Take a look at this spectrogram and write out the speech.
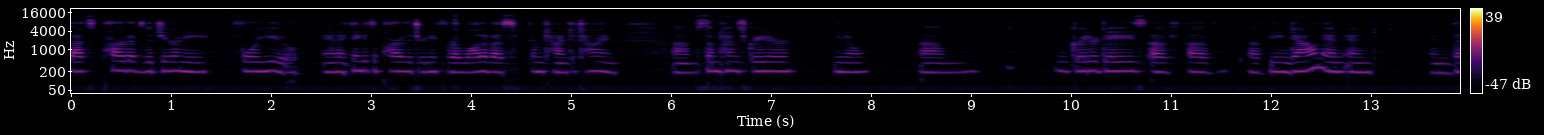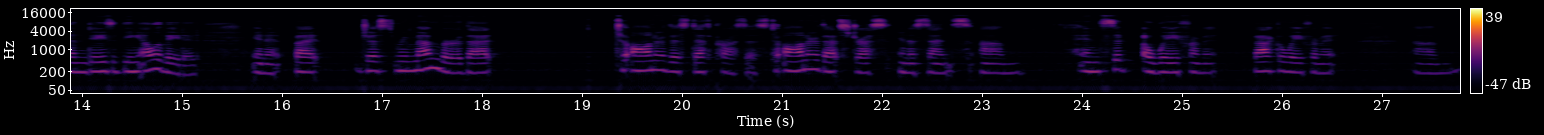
That's part of the journey for you. And I think it's a part of the journey for a lot of us from time to time. Um, sometimes greater, you know, um, greater days of, of, of being down and, and, and then days of being elevated in it. But just remember that to honor this death process, to honor that stress in a sense, um, and sit away from it, back away from it. Um,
